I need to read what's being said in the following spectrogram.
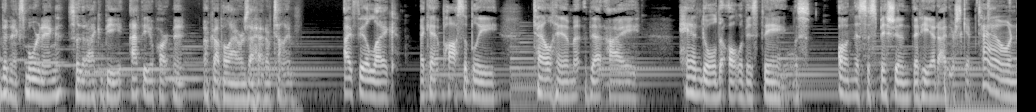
the next morning so that I could be at the apartment a couple hours ahead of time. I feel like I can't possibly tell him that I handled all of his things on the suspicion that he had either skipped town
